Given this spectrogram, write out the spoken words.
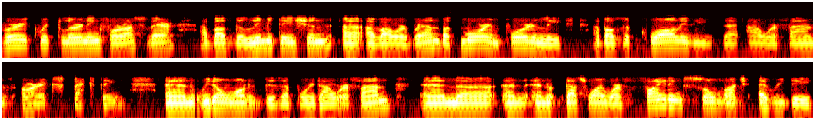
very quick learning for us there about the limitation uh, of our brand, but more importantly, about the quality that our fans are expecting. And we don't want to disappoint our fan. And, uh, and, and that's why we're fighting so much every day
